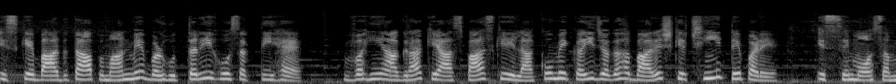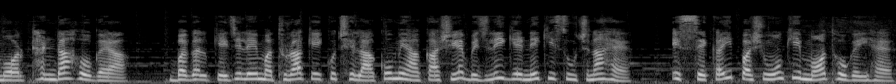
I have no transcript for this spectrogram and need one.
इसके बाद तापमान में बढ़ोतरी हो सकती है। वहीं आगरा के आसपास के इलाकों में कई जगह बारिश के छींटे पड़े। इससे मौसम और ठंडा हो गया। बगल के ज़िले मथुरा के कुछ इलाकों में आकाशीय बिजली गिरने की सूचना है। इससे कई पशुओं की मौत हो गई है।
